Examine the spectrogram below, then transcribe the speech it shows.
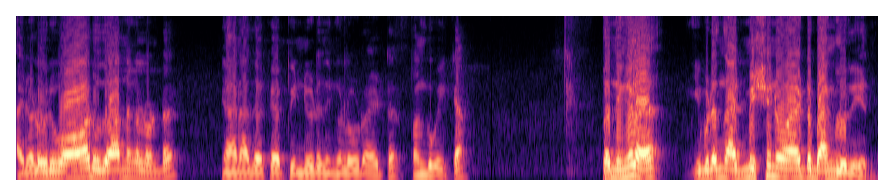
അതിനുള്ള ഒരുപാട് ഉദാഹരണങ്ങളുണ്ട്. ഞാൻ അതൊക്കെ പിന്നീട് നിങ്ങളോടായിട്ട് പങ്കുവയ്ക്കാം. ഇപ്പം നിങ്ങൾ ഇവിടുന്ന് അഡ്മിഷനുമായിട്ട് ബാംഗ്ലൂർ ചെയ്യുന്നു.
